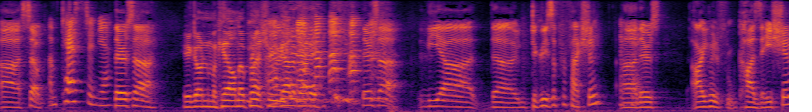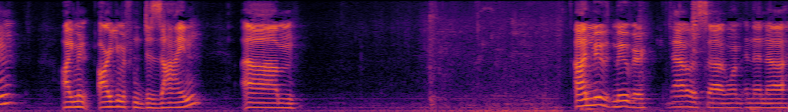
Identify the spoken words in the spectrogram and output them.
uh, so I'm testing you. there's a You're going to Mikhail, no pressure. You got it, buddy. there's a the uh, the degrees of perfection. Uh, Okay. there's argument from causation, argument argument from design, um, unmoved mover. That was uh, one, and then uh,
